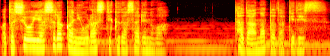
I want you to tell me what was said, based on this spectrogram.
私を安らかにおらせてくださるのは、ただあなただけです。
